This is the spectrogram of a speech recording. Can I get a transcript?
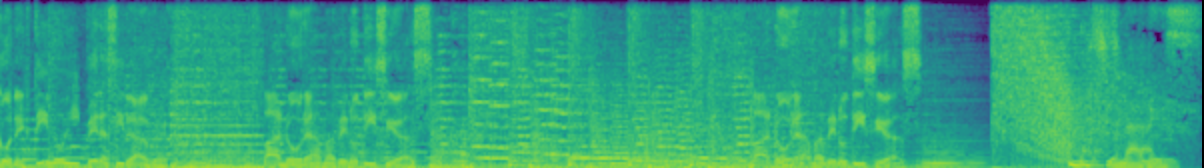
con estilo y veracidad. Panorama de noticias. Panorama de noticias. Nacionales.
